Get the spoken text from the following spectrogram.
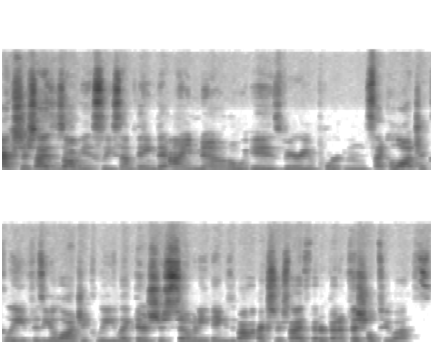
exercise is obviously something that I know is very important psychologically, physiologically. Like, there's just so many things about exercise that are beneficial to us.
